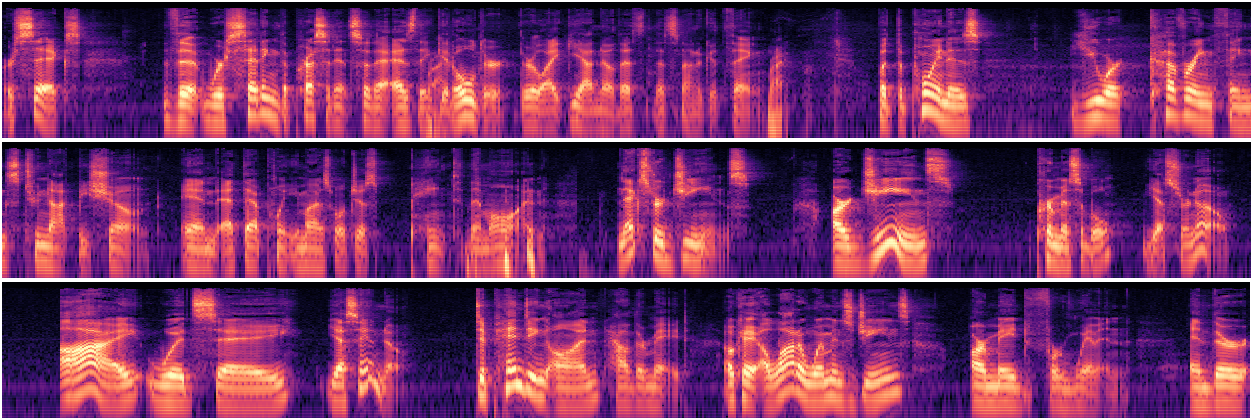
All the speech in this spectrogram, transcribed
or six. That we're setting the precedent so that as they get older, they're like, yeah, no, that's that's not a good thing. Right. But the point is, you are covering things to not be shown. And at that point, you might as well just paint them on. Next are jeans. Are jeans permissible? Yes or no? I would say yes and no, depending on how they're made. Okay, a lot of women's jeans are made for women, and they're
